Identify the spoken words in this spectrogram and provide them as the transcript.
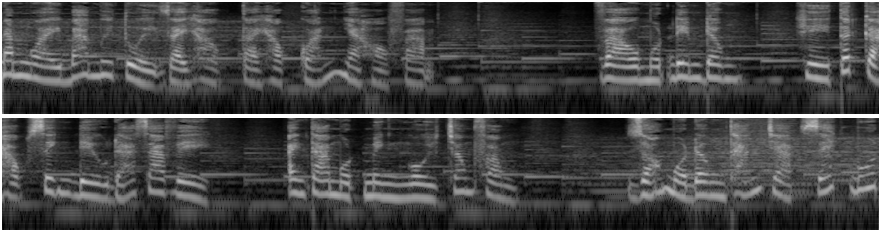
năm ngoài 30 tuổi dạy học tại học quán nhà họ Phạm. Vào một đêm đông, khi tất cả học sinh đều đã ra về, anh ta một mình ngồi trong phòng. Gió mùa đông tháng chạp rét bút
